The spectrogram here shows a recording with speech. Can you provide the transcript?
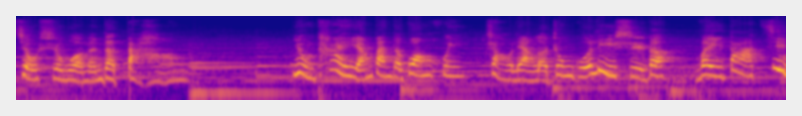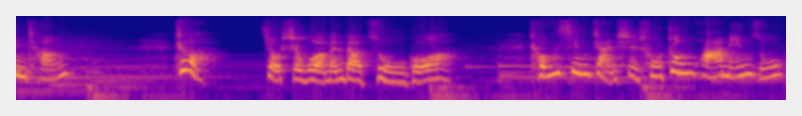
就是我们的党，用太阳般的光辉照亮了中国历史的伟大进程。这，就是我们的祖国，重新展示出中华民族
